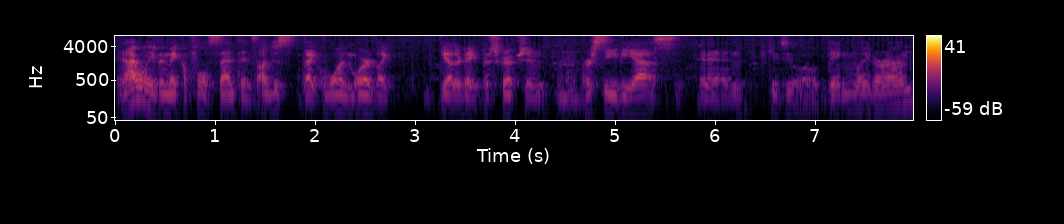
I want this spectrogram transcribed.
and I won't even make a full sentence. I'll just like one word, like the other day, prescription Mhm. or CVS, and gives you a little ding later on.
